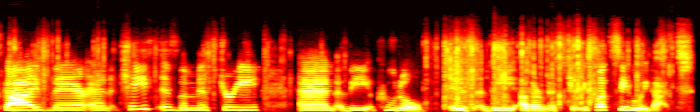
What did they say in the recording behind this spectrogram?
Skye's there, and Chase is the mystery, and the Poodle is the other mystery. So let's see who we got.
